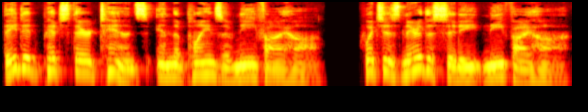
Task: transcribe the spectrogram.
they did pitch their tents in the plains of Nephihah, which is near the city Nephihah.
